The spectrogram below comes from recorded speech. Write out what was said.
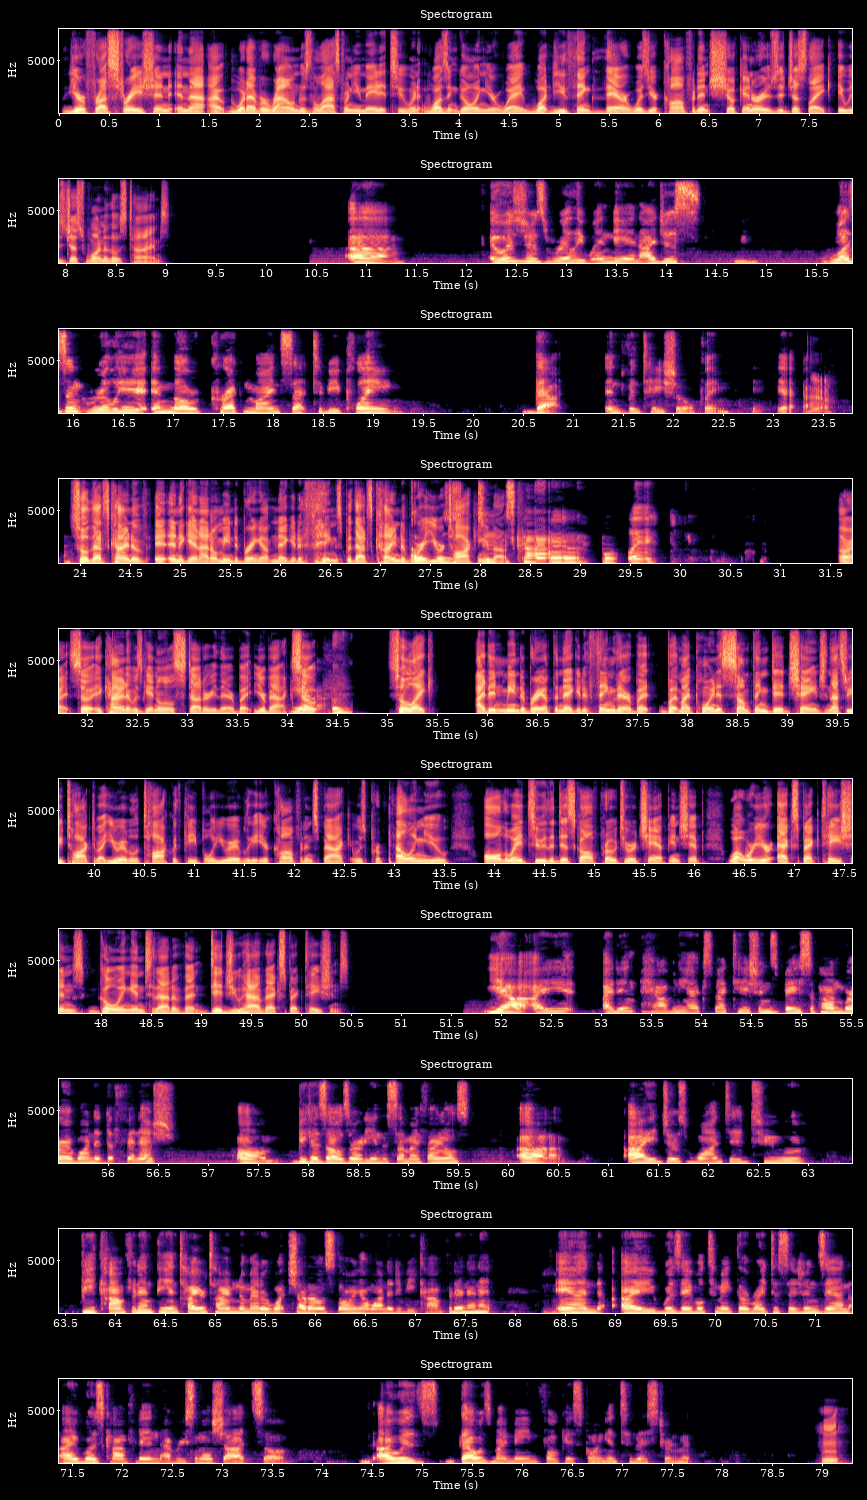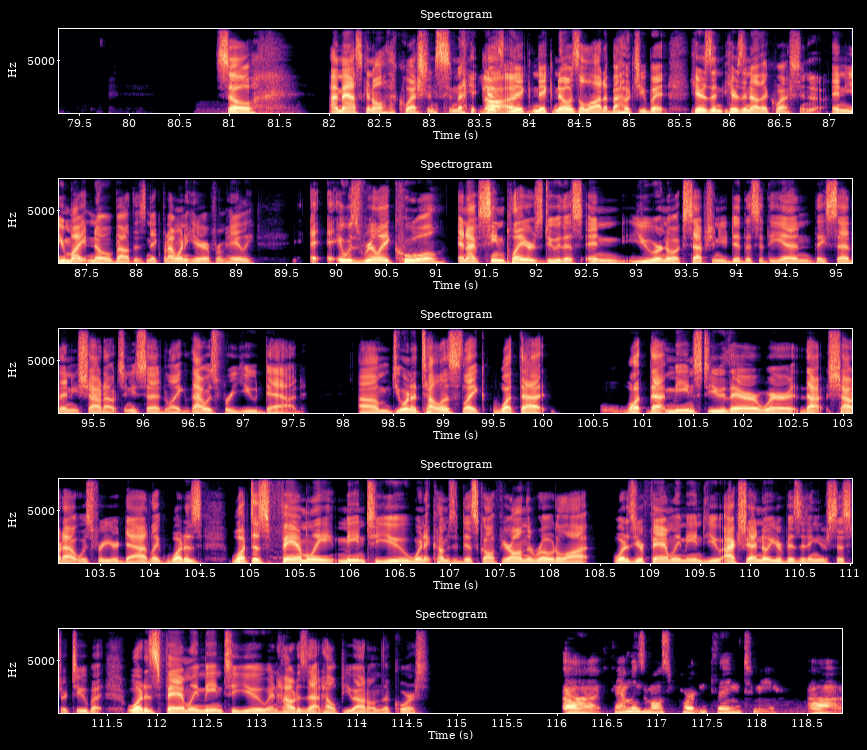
your frustration in that I, whatever round was the last one you made it to when it wasn't going your way. What do you think there? Was your confidence shooken or is it just like it was just one of those times? uh it was just really windy and i just wasn't really in the correct mindset to be playing that invitational thing yeah Yeah. So that's kind of and, again, I don't mean to bring up negative things, but that's kind of where oh, you were talking about. kind of like All right. So it kind of was getting a little stuttery there, but you're back. So so like I didn't mean to bring up the negative thing there, but but my point is something did change, and that's what you talked about. You were able to talk with people, you were able to get your confidence back. It was propelling you all the way to the Disc Golf Pro Tour Championship. What were your expectations going into that event? Did you have expectations? yeah i i didn't have any expectations based upon where i wanted to finish um because i was already in the semifinals uh i just wanted to be confident the entire time no matter what shot i was throwing i wanted to be confident in it Mhm. and i was able to make the right decisions and i was confident in every single shot so i was that was my main focus going into this tournament Hmm. So, I'm asking all the questions tonight No, because I- Nick Nick knows a lot about you. But here's an here's another question, Yeah. and you might know about this, Nick, but I want to hear it from Hailey. I- It was really cool, and I've seen players do this, and you are no exception. You did this at the end. They said any shout outs, and you said like that was for you, Dad. Um, do you want to tell us like what that what that means to you there where that shout out was for your dad like what is what does family mean to you when it comes to disc golf you're on the road a lot what does your family mean to you actually i know you're visiting your sister too but what does family mean to you and how does that help you out on the course Uh, family's the most important thing to me. Uh,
